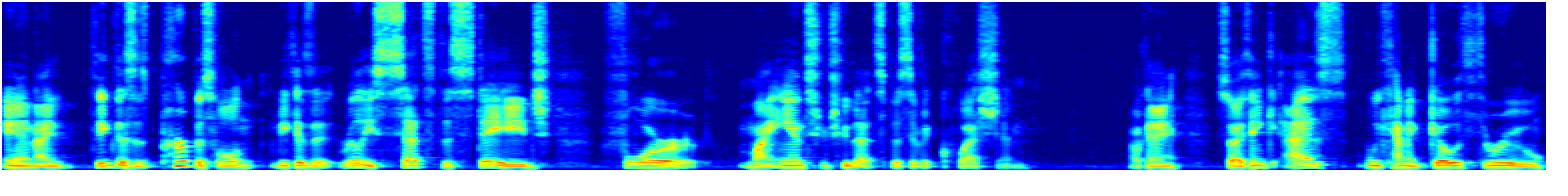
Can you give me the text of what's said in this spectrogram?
And I think this is purposeful because it really sets the stage for my answer to that specific question. Okay? So I think as we kind of go through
